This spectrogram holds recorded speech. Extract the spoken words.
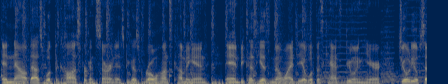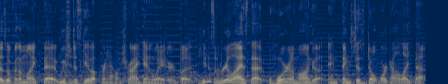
and now that's what the cause for concern is, because Rohan's coming in, and because he has no idea what this cat's doing here, Jodio says over the mic that we should just give up for now and try again later, but he doesn't realize that we're in a manga, and things just don't work out like that.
